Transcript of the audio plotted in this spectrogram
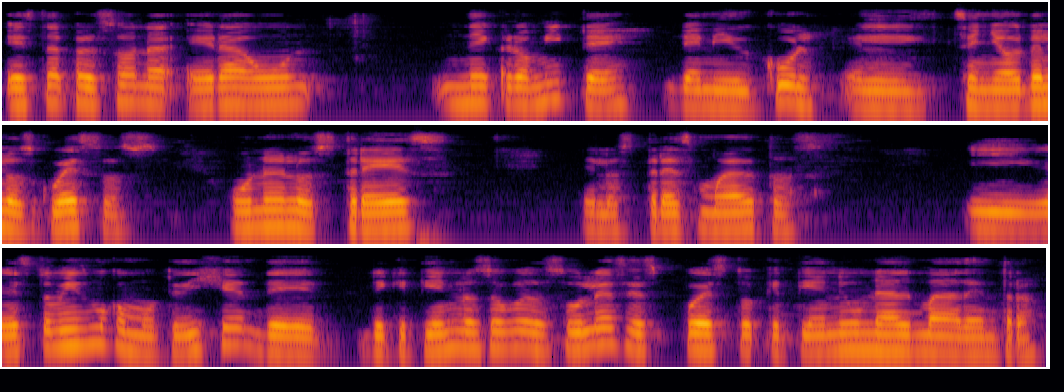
esta persona era un necromite de Mirkul, el señor de los huesos, uno de los tres de los tres muertos. Y esto mismo, como te dije, de que tiene los ojos azules es puesto que tiene un alma adentro.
